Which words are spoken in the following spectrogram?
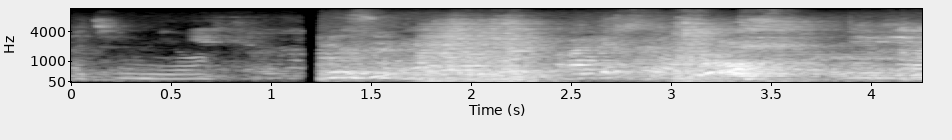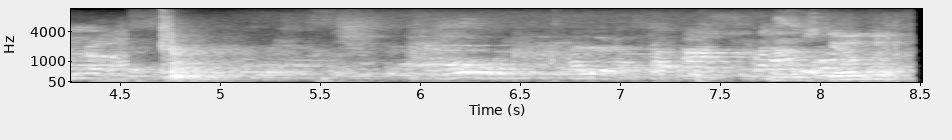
Очень мило. Ресторан.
